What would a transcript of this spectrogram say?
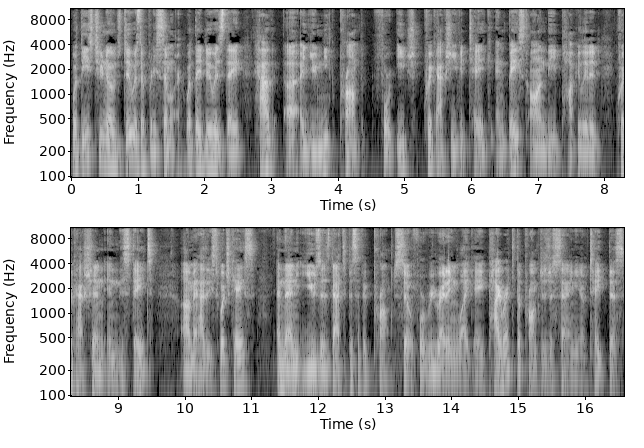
What these two nodes do is they're pretty similar. What they do is they have uh, a unique prompt for each quick action you could take, and based on the populated quick action in the state, um, it has a switch case, and then uses that specific prompt. So for rewriting like a pirate, the prompt is just saying, you know, take this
